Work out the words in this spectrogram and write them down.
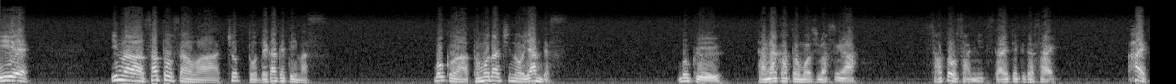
いいえ、今、佐藤さんはちょっと出かけています。僕は友達のヤンです。僕、田中と申しますが、佐藤さんに伝えてください。はい。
